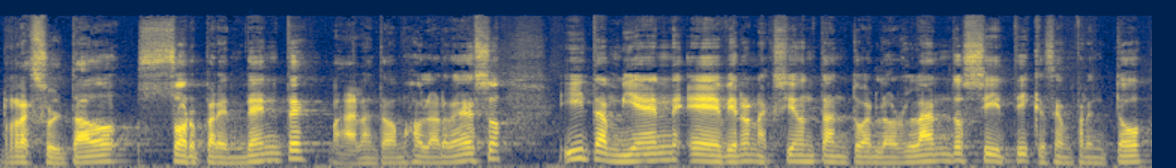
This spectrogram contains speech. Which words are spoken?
resultado sorprendente, más adelante vamos a hablar de eso, y también eh, vieron acción tanto el Orlando City, que se enfrentó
